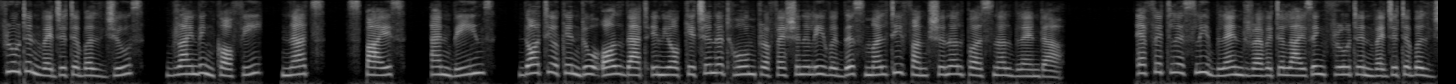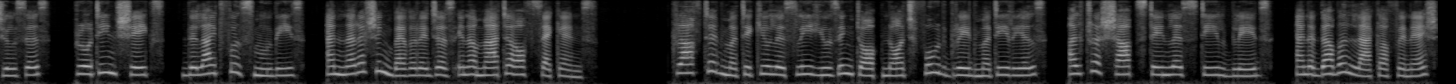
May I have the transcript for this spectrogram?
fruit and vegetable juice, grinding coffee, nuts, spice, and beans. You can do all that in your kitchen at home professionally with this multifunctional personal blender. Effortlessly blend revitalizing fruit and vegetable juices, protein shakes, delightful smoothies, and nourishing beverages in a matter of seconds. Crafted meticulously using top-notch food-grade materials, ultra-sharp stainless steel blades, and a double lacquer finish,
